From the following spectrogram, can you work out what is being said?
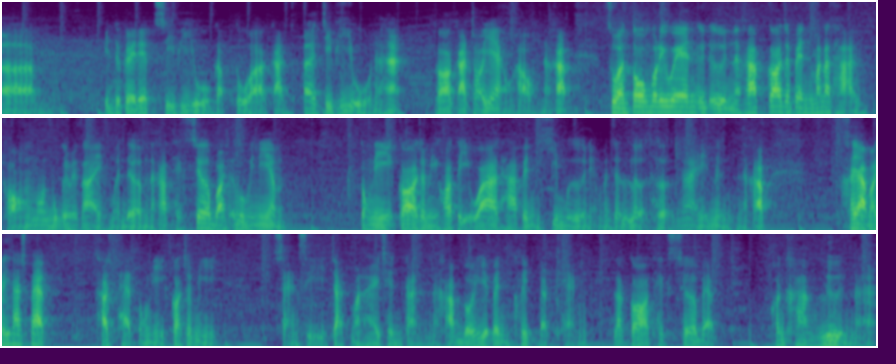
อ่อ Integrated CPU กับตัวการเอ่อ GPU นะฮะก็การ์ดจอแยกของเขานะครับ ส่วนตรงบริเวณอื่นๆนะครับก็จะเป็นมาตรฐานของโน้ตบุ๊ก MSI เหมือนเดิมนะครับ texture brush aluminum ตรงนี้ก็จะมีข้อติว่าถ้าเป็นขี้มือเนี่ยมันจะเลอะเทอะง่ายนิดนึงนะครับ ขยับมาที่ touchpad touchpad ตรงนี้ก็จะมี แสงสีจัดมาให้เช่นกันนะครับ โดยที่จะเป็นคลิปแบบแข็ง แล้วก็ texture แบบค่อนข้างลื่นนะฮะ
